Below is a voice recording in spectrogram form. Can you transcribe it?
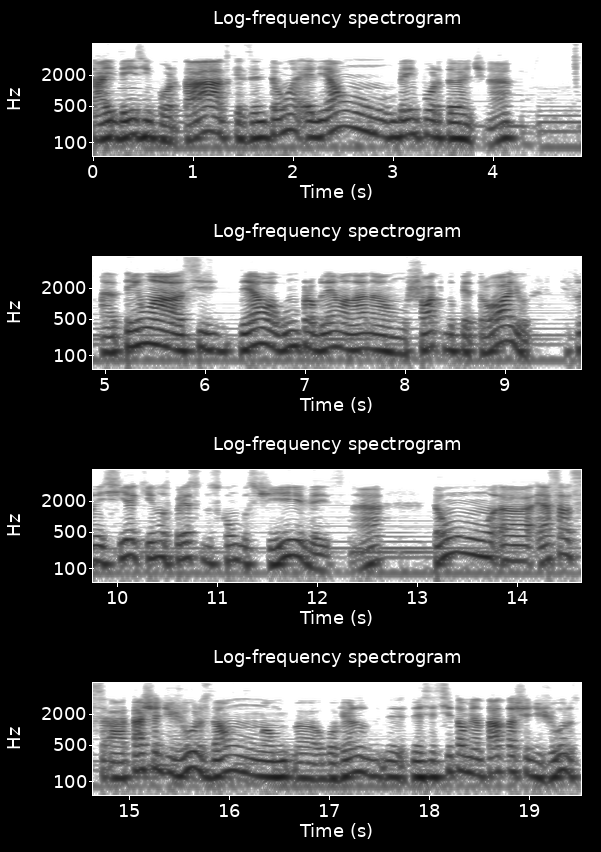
aí bens importados, quer dizer, então ele é um, um bem importante, né? Ah, tem uma, se der algum problema lá, na, um choque do petróleo, influencia aqui nos preços dos combustíveis, né? Então, uh, essas, a taxa de juros dá um, uh, o governo necessita aumentar a taxa de juros,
